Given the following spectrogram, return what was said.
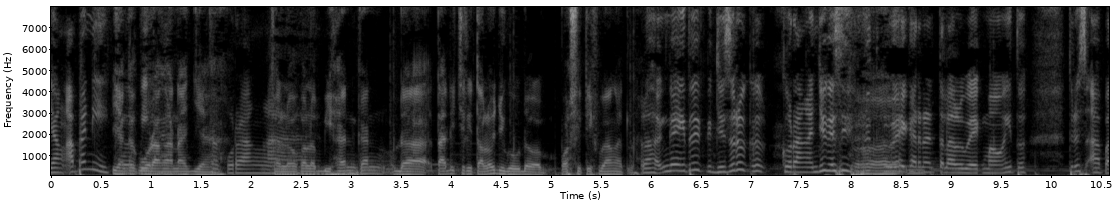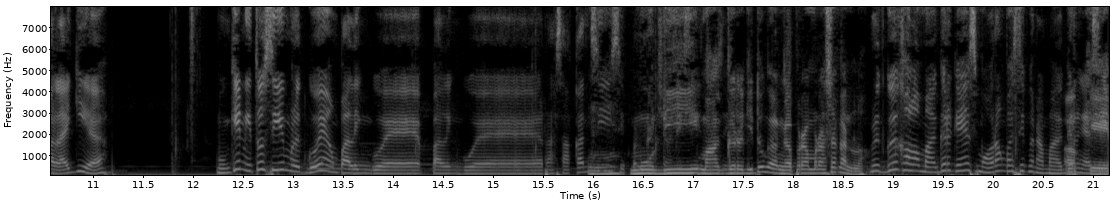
Yang apa nih? Yang kekurangan aja. Kekurangan. Kalau kelebihan kan udah tadi cerita lo juga udah positif banget lah. lah enggak itu justru kekurangan juga sih menurut Oh, gue iya. karena terlalu banyak mau itu terus apalagi ya mungkin itu sih menurut gue yang paling gue paling gue rasakan sih Hmm, si Mudi perfectionist itu mager sih. gitu nggak nggak pernah merasakan loh. menurut gue kalau mager kayaknya semua orang pasti pernah mager Oke, nggak sih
